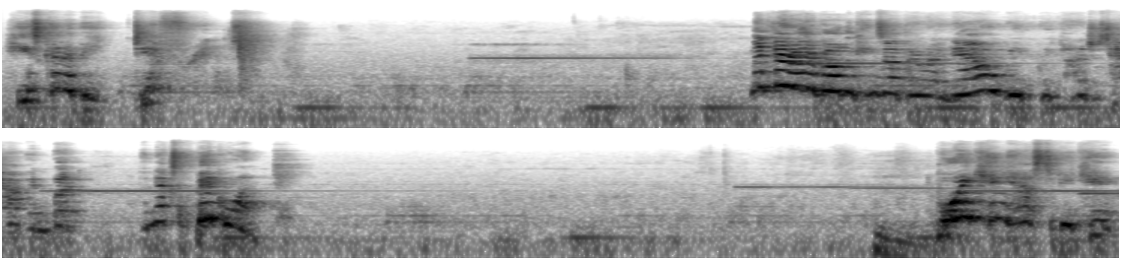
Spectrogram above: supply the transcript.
He's gonna be different. Like there are other Goblin Kings out there right now, we, we kind of just happened, but the next big one. Hmm. Boy King has to be king.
